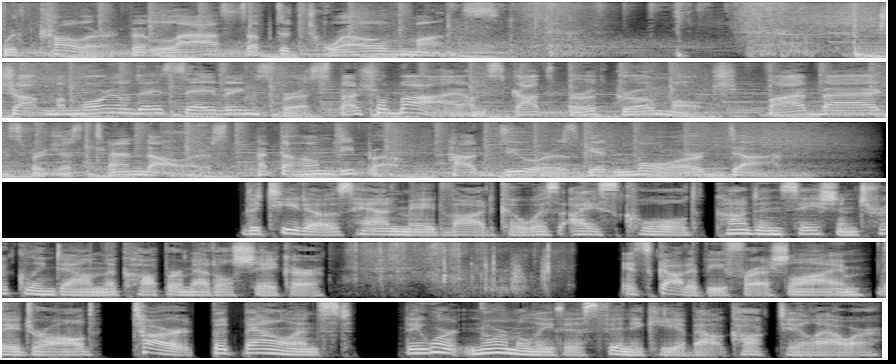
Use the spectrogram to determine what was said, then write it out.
with color that lasts up to 12 months. Shop Memorial Day savings for a special buy on Scott's EarthGro Mulch. Five bags for just $10 at the Home Depot. How doers get more done. The Tito's handmade vodka was ice cold, condensation trickling down the copper metal shaker. It's gotta be fresh lime, they drawled. Tart, but balanced. They weren't normally this finicky about cocktail hour,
